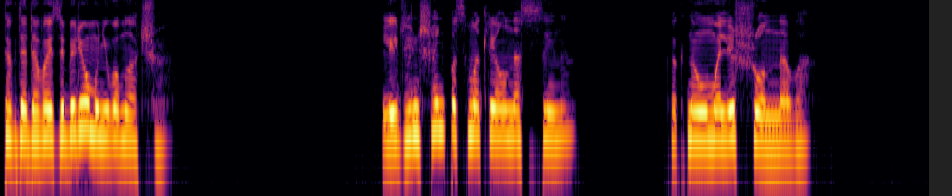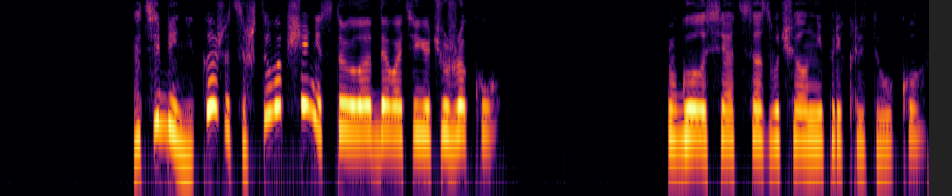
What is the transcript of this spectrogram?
Тогда давай заберем у него младшую. Ли Джиншань посмотрел на сына, как на умалишенного. А тебе не кажется, что вообще не стоило отдавать ее чужаку? В голосе отца звучал неприкрытый укор.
